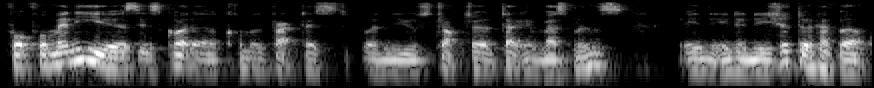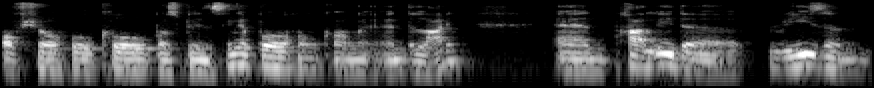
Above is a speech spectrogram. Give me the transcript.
for, for many years, it's quite a common practice when you structure tech investments in Indonesia to have an offshore holdco, possibly in Singapore, Hong Kong, and the like. And partly the reason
